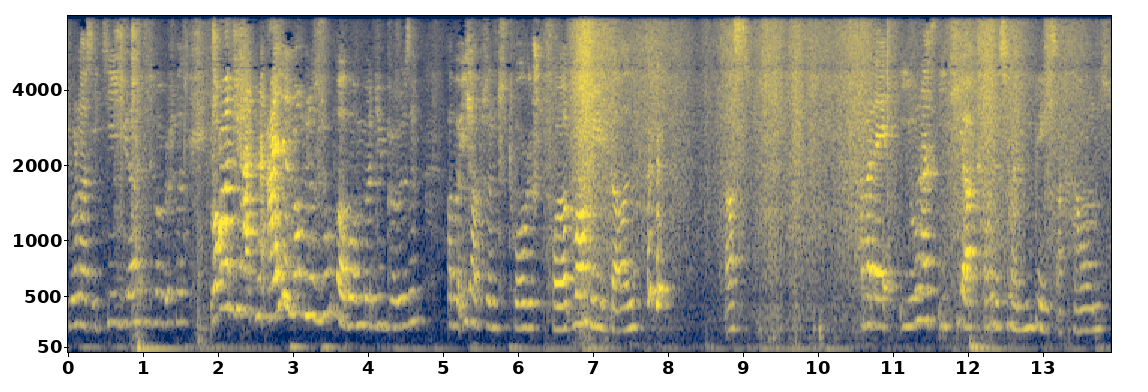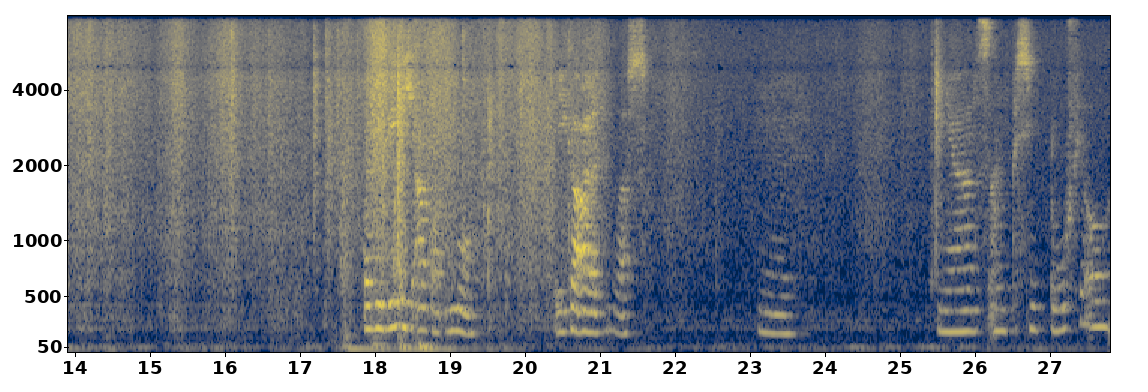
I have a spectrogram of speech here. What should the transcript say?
Jonas E.T. wieder ein Tor geschossen. Boah, die hatten alle noch eine Superbombe, die Bösen. Aber ich hab's ins Tor gesteuert. War mir egal. Krass. Aber der Jonas E.T.-Account ist mein Lieblingsaccount. Weil wir wenig einfach immer. Egal was. Hm. Ja, das ist ein bisschen doof hier auch.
